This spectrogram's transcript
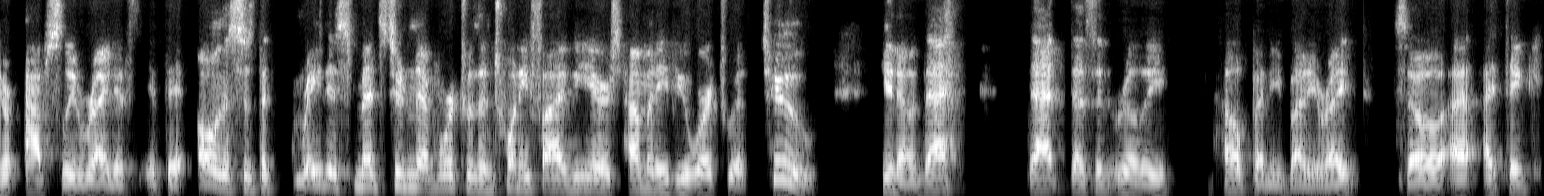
you're absolutely right. If if they, oh, this is the greatest med student I've worked with in 25 years. How many have you worked with? Two. You know that that doesn't really help anybody, right? So I, I think,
